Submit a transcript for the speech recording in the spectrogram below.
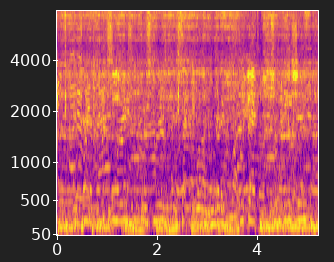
and try to maximize the number of skiers the second run. We're going to make that determination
